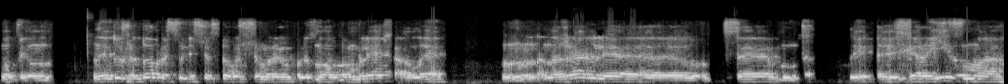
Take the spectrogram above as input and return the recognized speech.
Ну він не дуже добре, судячи з того, що Маріуполь знову бомблять, але на жаль, е, це героїзм е,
